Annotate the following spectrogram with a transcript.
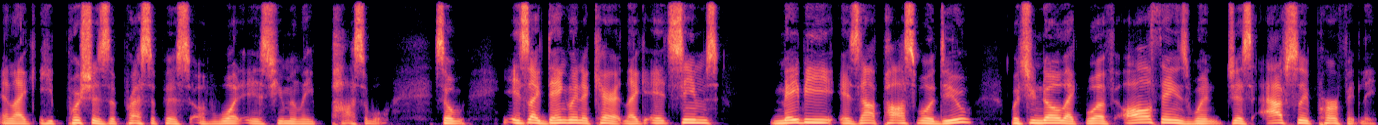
And like he pushes the precipice of what is humanly possible. So it's like dangling a carrot. Like it seems maybe it's not possible to do, but you know, like, well, if all things went just absolutely perfectly,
